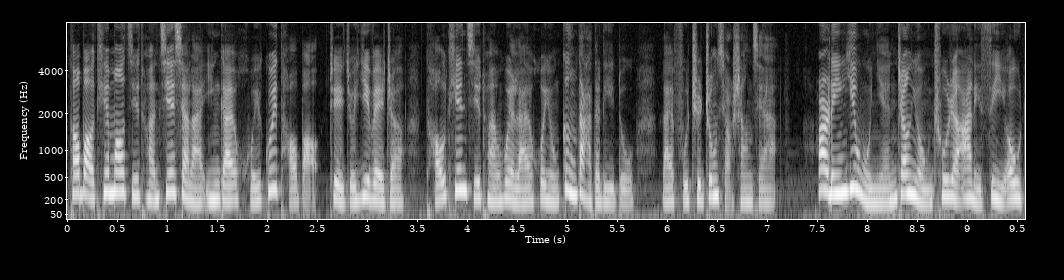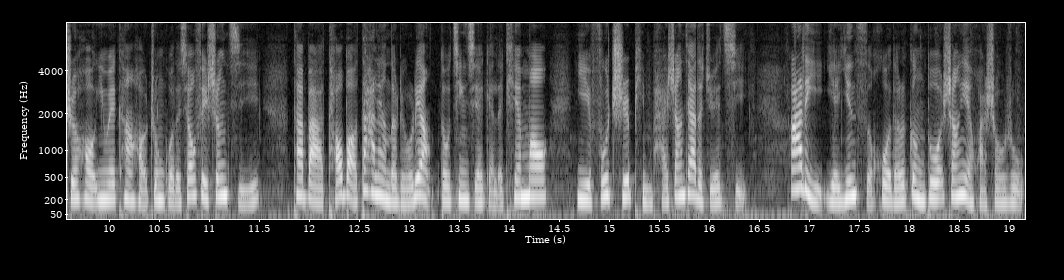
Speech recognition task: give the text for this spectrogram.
淘宝天猫集团接下来应该回归淘宝，这也就意味着淘天集团未来会用更大的力度来扶持中小商家。二零一五年，张勇出任阿里 CEO 之后，因为看好中国的消费升级，他把淘宝大量的流量都倾斜给了天猫，以扶持品牌商家的崛起。阿里也因此获得了更多商业化收入。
